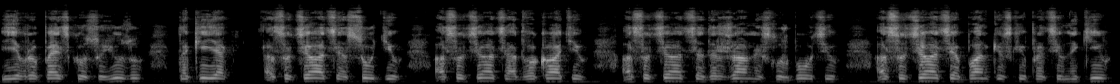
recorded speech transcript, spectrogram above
і Європейського Союзу, такі як Асоціація суддів, Асоціація адвокатів, Асоціація державних службовців, Асоціація банківських працівників,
